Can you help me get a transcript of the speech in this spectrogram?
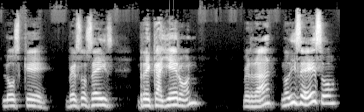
los que verso 6, recayeron, ¿verdad? No dice eso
